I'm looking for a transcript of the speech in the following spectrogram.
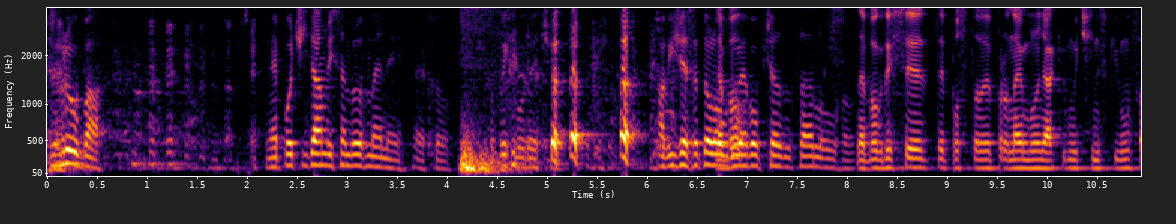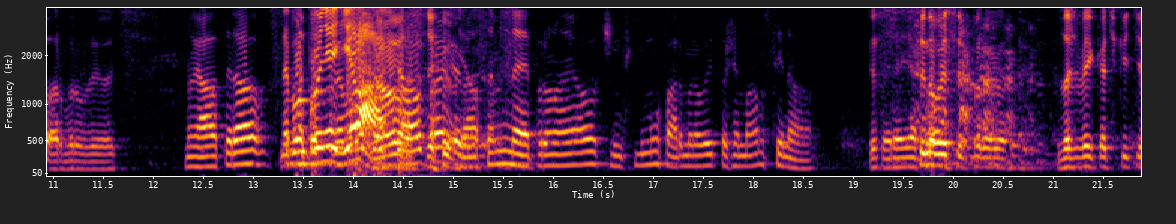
Zhruba. Nepočítám, když jsem byl v menu, jako, to bych odečel. A víš, že se to loaduje Nebo- občas docela dlouho. Nebo když si ty postavy pronajmul nějakému čínskému farmerovi, ať... No já teda... Nebo on pro něj dělá. No. Já jsem nepronajal čínskému farmerovi to, že mám syna. Jako- synovi si pro... Za žvejkačky ti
